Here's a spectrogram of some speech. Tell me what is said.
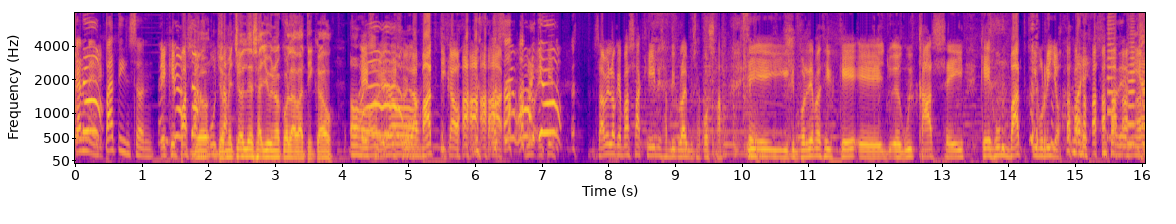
Carmen, Pattinson. Es que pasa Yo, yo me echo el desayuno con la Vaticao. Oh, Eso es, no. eso es, la bat y cao. Bueno, es que, ¿Sabes lo que pasa? Que en esa película hay muchas cosas. Sí. Eh, y podríamos decir que eh, We Can't Say que es un bat y burrillo. Ay, madre mía,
